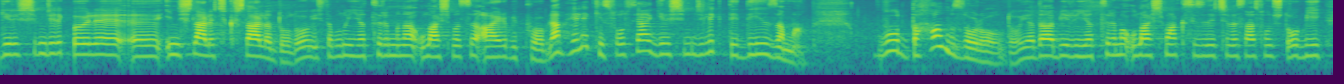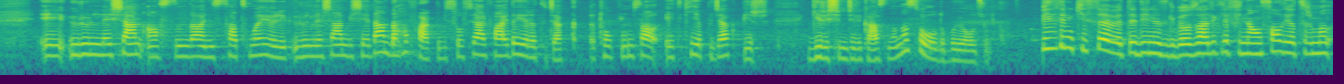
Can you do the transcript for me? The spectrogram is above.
girişimcilik böyle e, inişlerle çıkışlarla dolu. İşte bunun yatırımına ulaşması ayrı bir problem. Hele ki sosyal girişimcilik dediğin zaman bu daha mı zor oldu? Ya da bir yatırıma ulaşmak sizin için mesela sonuçta o bir e, ürünleşen aslında hani satmaya yönelik ürünleşen bir şeyden daha farklı bir sosyal fayda yaratacak, toplumsal etki yapacak bir girişimcilik aslında. Nasıl oldu bu yolculuk? Bizimkisi evet dediğiniz gibi özellikle finansal yatırıma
